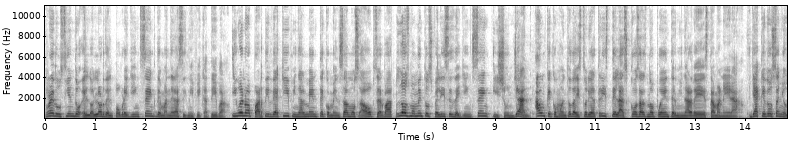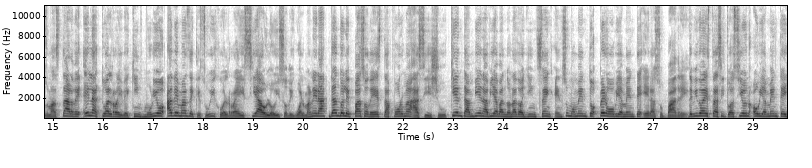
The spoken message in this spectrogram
reduciendo el dolor del pobre Ginseng de manera significativa. Y bueno, a partir de aquí finalmente comenzamos a observar los momentos felices de Ginseng y Shunyan, aunque como en toda historia triste las cosas no pueden terminar de esta manera, ya que dos años más tarde el actual rey de King murió, además de que su hijo el rey Xiao lo hizo de igual manera, dándole paso de esta forma a Sishu, quien también había abandonado a Ginseng en su momento, pero obviamente era su padre. Debido a esta situación, obviamente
